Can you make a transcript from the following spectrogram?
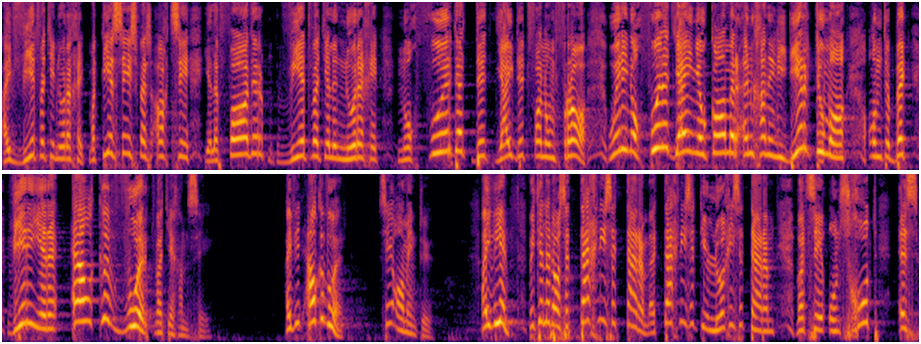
Hy weet wat jy nodig het. Matteus 6 vers 8 sê: "Julle Vader weet wat julle nodig het nog voordat dit jy dit van hom vra." Hoorie nog voordat jy in jou kamer ingaan en die deur toemaak om te bid, weet die Here elke woord wat jy gaan sê. Hy weet elke woord. Sê amen toe. Hy weet, weet julle daar's 'n tegniese term, 'n tegniese teologiese term wat sê ons God is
